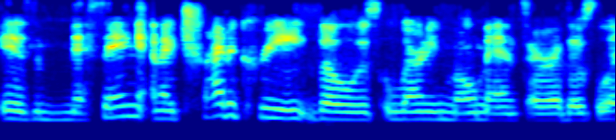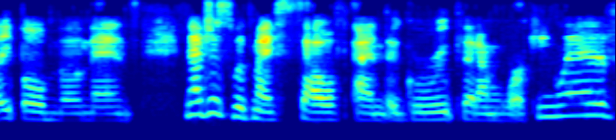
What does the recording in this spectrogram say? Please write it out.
is missing. And I try to create those learning moments or those light bulb moments, not just with myself and the group that I'm working with,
